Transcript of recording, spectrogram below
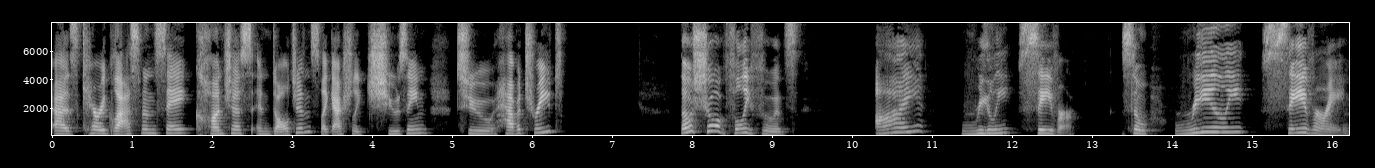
as Keri Glassman say, conscious indulgence, like actually choosing to have a treat. Those show up fully foods. I really savor. So, really savoring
